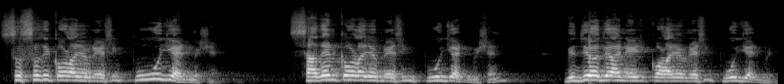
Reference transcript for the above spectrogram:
Susvathi college of nursing പൂജ്യം admission southern college of nursing പൂജ്യം admission Vidyodaya college of nursing പൂജ്യം അഡ്മിഷൻ.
